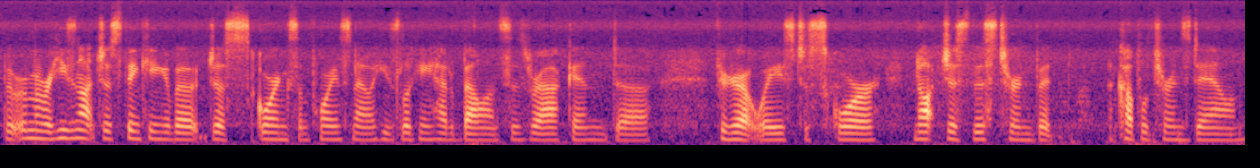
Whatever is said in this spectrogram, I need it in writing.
But remember, he's not just thinking about just scoring some points now. He's looking how to balance his rack and uh, figure out ways to score not just this turn, but a couple turns down.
